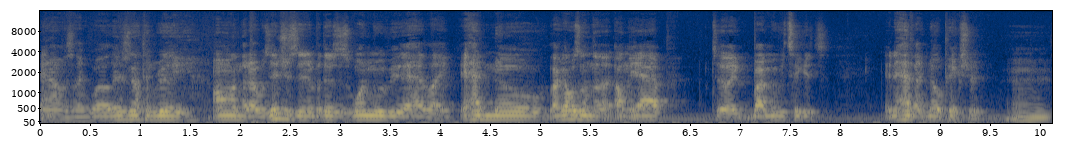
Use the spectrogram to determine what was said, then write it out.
and I was like, well, there's nothing really on that I was interested in. But there's this one movie that had like it had no like I was on the on the app to like buy movie tickets, and it had like no picture. Mm.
